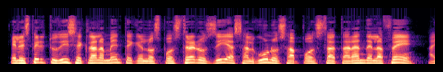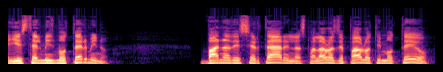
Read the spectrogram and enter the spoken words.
El Espíritu dice claramente que en los postreros días algunos apostatarán de la fe. Ahí está el mismo término. Van a desertar, en las palabras de Pablo a Timoteo.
